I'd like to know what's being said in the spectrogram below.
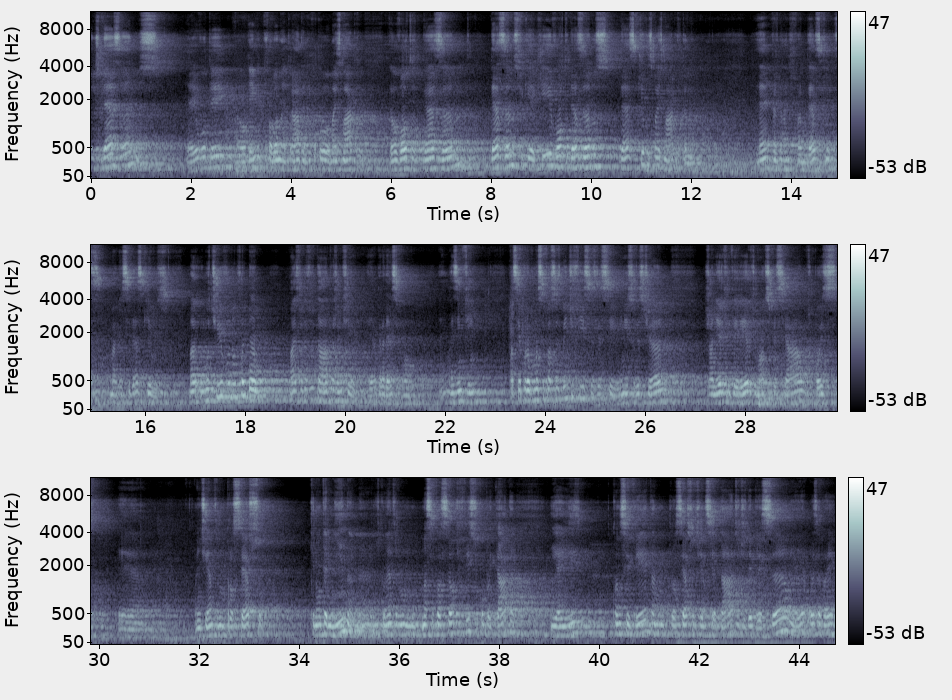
Durante 10 anos, e aí eu voltei, alguém me falou na entrada ali que eu estou mais magro, então eu volto 10 anos, 10 anos fiquei aqui volto 10 anos, 10 quilos mais magro também. É verdade, foram 10 quilos, emagreci 10 quilos. Mas o motivo não foi bom, mas o resultado a gente é, agradece bom. É, mas enfim, passei por algumas situações bem difíceis desse início deste ano, janeiro e fevereiro de modo especial, depois é, a gente entra num processo que não termina, né? a gente entra numa situação difícil, complicada, e aí quando se vê está num processo de ansiedade, de depressão, e aí a coisa vai,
